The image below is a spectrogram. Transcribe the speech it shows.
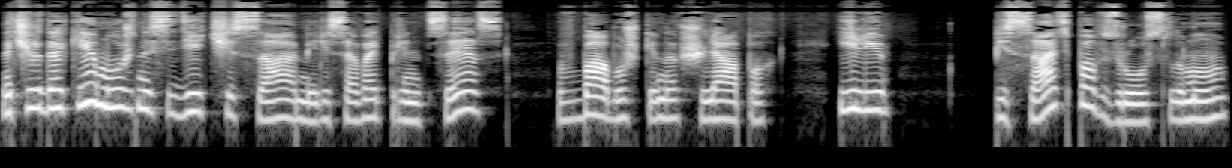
На чердаке можно сидеть часами, рисовать принцесс в бабушкиных шляпах или писать по-взрослому.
